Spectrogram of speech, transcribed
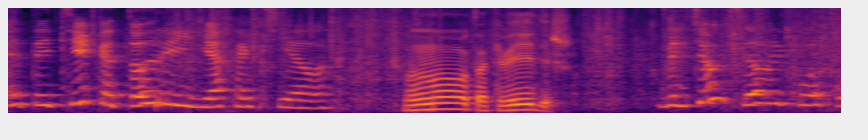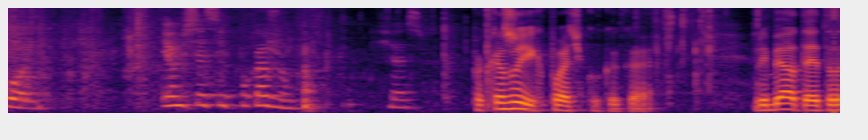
Это те, которые я хотела. Ну, так видишь. Причем целый флакон. Я вам сейчас их покажу. Сейчас. Покажи их пачку какая. Ребята, это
